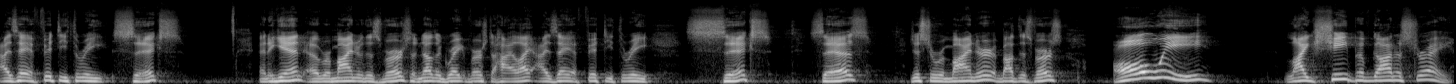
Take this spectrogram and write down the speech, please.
Isaiah 53 6. And again, a reminder of this verse, another great verse to highlight Isaiah 53 6 says, just a reminder about this verse, all we like sheep have gone astray.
